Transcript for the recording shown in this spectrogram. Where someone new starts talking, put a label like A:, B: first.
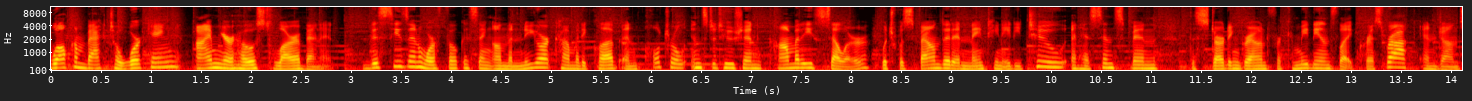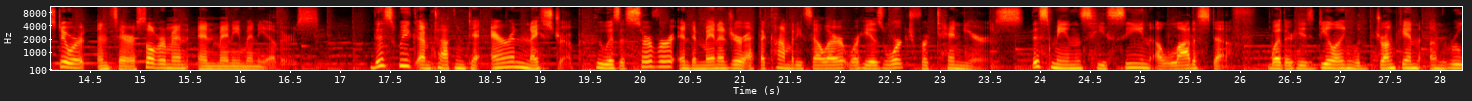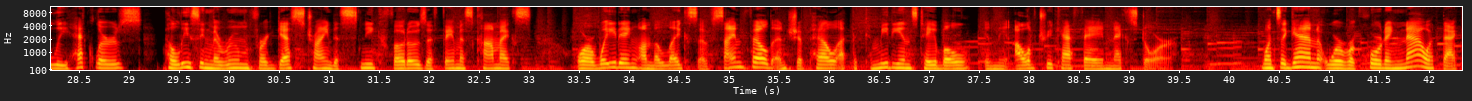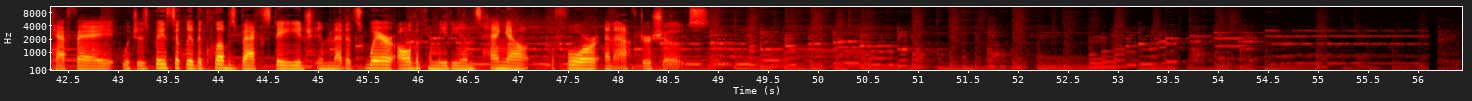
A: Welcome back to Working. I'm your host, Laura Bennett. This season, we're focusing on the New York Comedy Club and cultural institution Comedy Cellar, which was founded in 1982 and has since been the starting ground for comedians like Chris Rock and Jon Stewart and Sarah Silverman and many, many others. This week, I'm talking to Aaron Nystrup, who is a server and a manager at the Comedy Cellar, where he has worked for 10 years. This means he's seen a lot of stuff, whether he's dealing with drunken, unruly hecklers, policing the room for guests trying to sneak photos of famous comics, or waiting on the likes of Seinfeld and Chappelle at the comedian's table in the Olive Tree Cafe next door. Once again, we're recording now at that cafe, which is basically the club's backstage in that it's where all the comedians hang out before and after shows.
